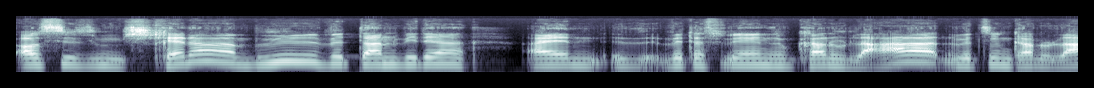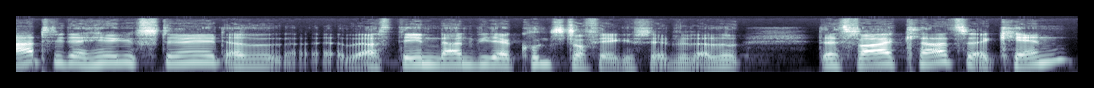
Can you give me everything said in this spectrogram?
aus diesem Schreddermüll wird dann wieder ein, wird das wieder in so ein Granulat, wird so ein Granulat wieder hergestellt, also äh, aus dem dann wieder Kunststoff hergestellt wird. Also das war klar zu erkennen,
